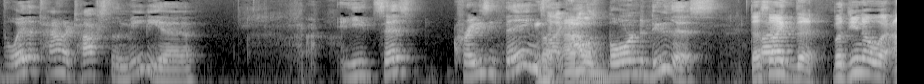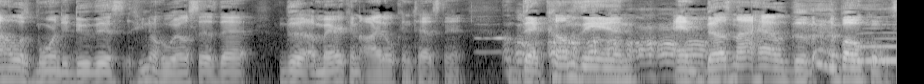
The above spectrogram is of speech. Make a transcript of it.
the way that Tyler talks to the media, he says crazy things Like, like, a- was born to do this." That's Like- like, the. But you know what? I was born to do this. You know who else says that? The American Idol contestant that comes in and does not have the vocals.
